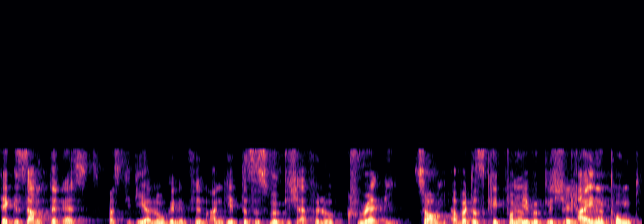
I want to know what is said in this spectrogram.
der gesamte Rest, was die Dialoge in dem Film angeht, das ist wirklich einfach nur crappy. Sorry, aber das kriegt von ja, mir wirklich einen crap. Punkt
